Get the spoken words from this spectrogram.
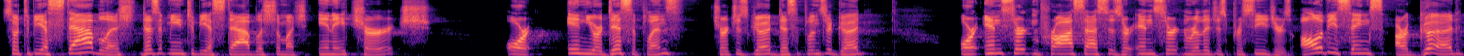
So to be established doesn't mean to be established so much in a church or in your disciplines. Church is good, disciplines are good, or in certain processes or in certain religious procedures. All of these things are good,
